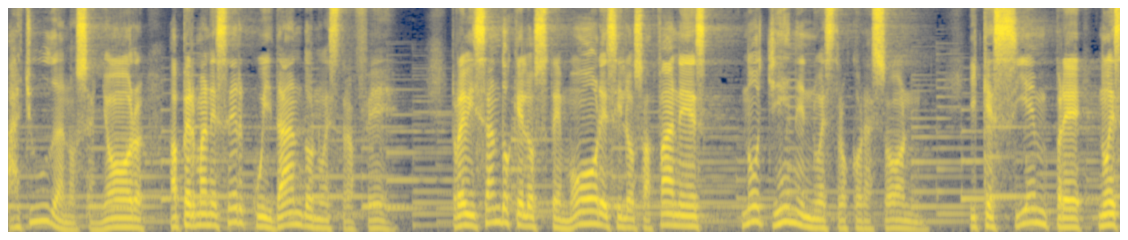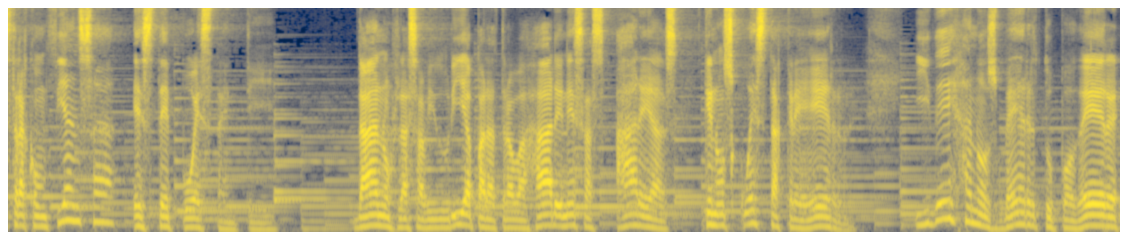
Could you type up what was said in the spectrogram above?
Ayúdanos, Señor, a permanecer cuidando nuestra fe, revisando que los temores y los afanes no llenen nuestro corazón y que siempre nuestra confianza esté puesta en ti. Danos la sabiduría para trabajar en esas áreas que nos cuesta creer y déjanos ver tu poder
